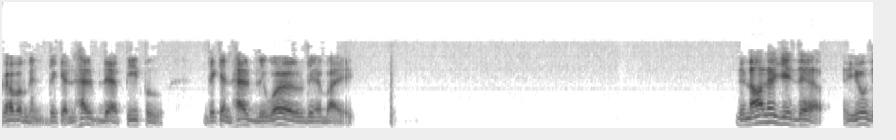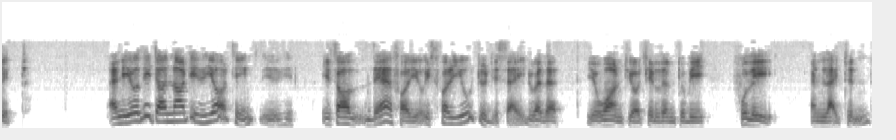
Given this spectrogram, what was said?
government, they can help their people, they can help the world thereby. The knowledge is there, use it. And use it or not is your thing. It's all there for you. It's for you to decide whether you want your children to be fully enlightened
